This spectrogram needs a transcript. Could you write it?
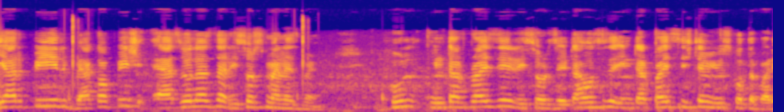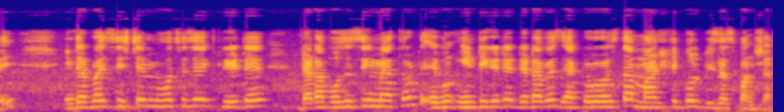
ইআরপির back office as well as the resource management full এন্টারপ্রাইজের রিসোর্স যেটা হচ্ছে যে এন্টারপ্রাইজ সিস্টেম ইউজ করতে পারি। এন্টারপ্রাইজ সিস্টেম হচ্ছে যে ক্রিয়েট ডাটা প্রসেসিং মেথড এবং integrated database across the multiple business function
